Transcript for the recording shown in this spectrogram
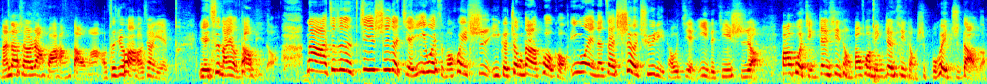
难道是要让华航倒吗？哦，这句话好像也。也是蛮有道理的，那就是机师的检疫为什么会是一个重大的破口？因为呢，在社区里头检疫的机师哦，包括警政系统、包括民政系统是不会知道的，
